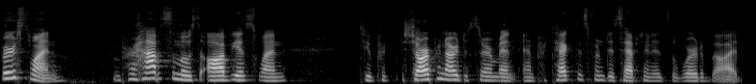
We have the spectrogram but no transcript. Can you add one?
First one, and perhaps the most obvious one to pr- sharpen our discernment and protect us from deception is the Word of God.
